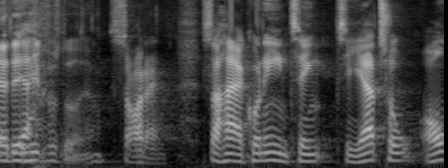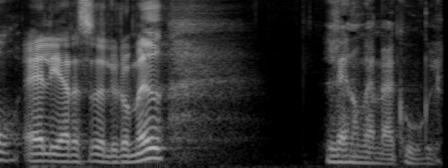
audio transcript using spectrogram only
Ja, det er ja. helt forstået, ja. Sådan. Så har jeg kun én ting til jer to, og alle jer, der sidder og lytter med. Lad nu være med at google.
